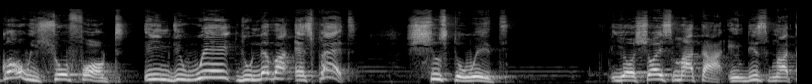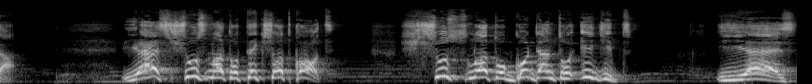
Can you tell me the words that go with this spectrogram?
God will show forth in the way you never expect. Choose to wait. Your choice matter in this matter. Yes, choose not to take shortcut. Choose not to go down to Egypt. Yes,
